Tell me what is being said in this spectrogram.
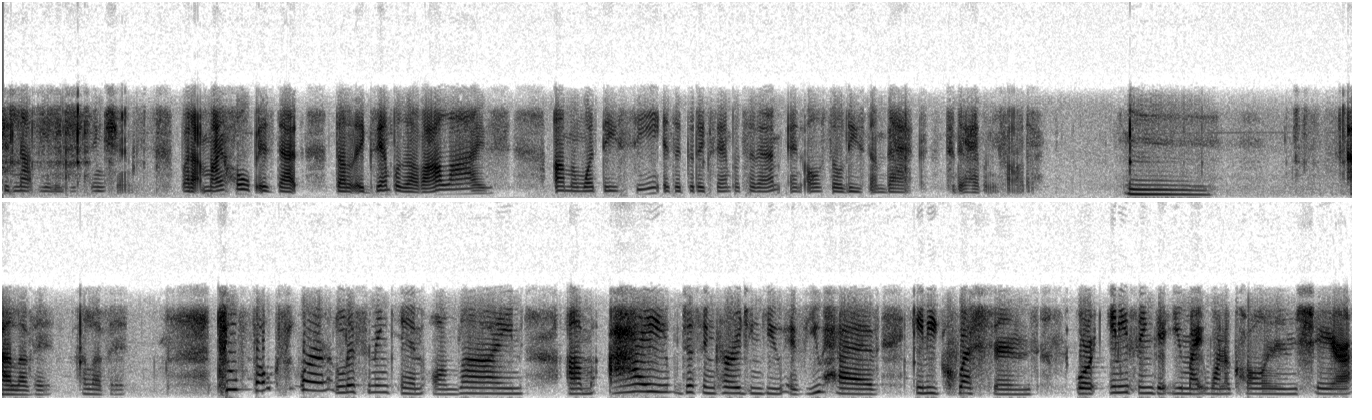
should not be any distinction. But my hope is that the examples of our lives um, and what they see is a good example to them and also leads them back to their Heavenly Father. Mm. I love it. I love it. To folks who are listening in online, um, I'm just encouraging you if you have any questions or anything that you might want to call in and share,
